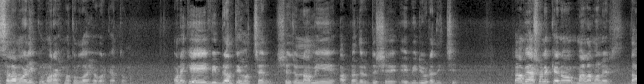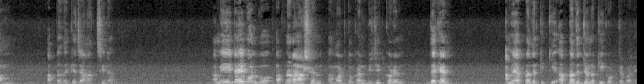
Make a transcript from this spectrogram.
আসসালামু আলাইকুম রহমতুল্লাহ বরকাত। অনেকে এই বিভ্রান্তি হচ্ছেন, সেজন্য আমি আপনাদের উদ্দেশ্যে এই ভিডিওটা দিচ্ছি। তো আমি আসলে কেন মালামালের দাম আপনাদেরকে জানাচ্ছি না? আমি এটাই বলব, আপনারা আসেন, আমার দোকান ভিজিট করেন, দেখেন আমি আপনাদেরকে কি, আপনাদের জন্য কি করতে পারি।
